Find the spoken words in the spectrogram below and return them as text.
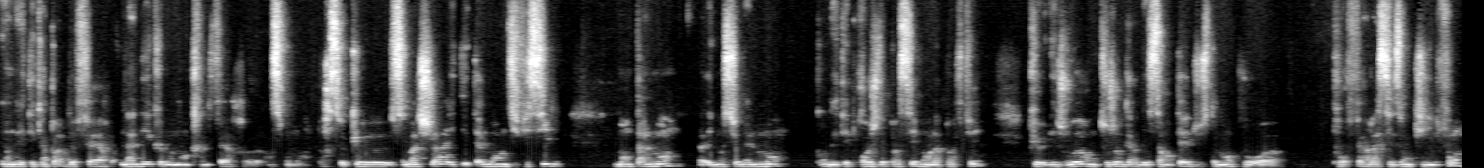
et on a été capable de faire l'année que l'on est en train de faire euh, en ce moment. Parce que ce match-là était tellement difficile mentalement, émotionnellement, qu'on était proche de passer, mais on l'a pas fait, que les joueurs ont toujours gardé ça en tête justement pour, pour faire la saison qu'ils font.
